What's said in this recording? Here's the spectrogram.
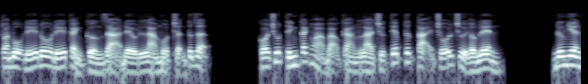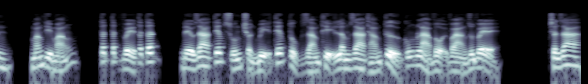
toàn bộ đế đô đế cảnh cường giả đều là một trận tức giận. Có chút tính cách hỏa bạo càng là trực tiếp tức tại chỗ chửi ầm lên. Đương nhiên, mắng thì mắng, tất tất về tất tất, đều ra tiếp xuống chuẩn bị tiếp tục giám thị lâm gia thám tử cũng là vội vàng rút về. Trần gia,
